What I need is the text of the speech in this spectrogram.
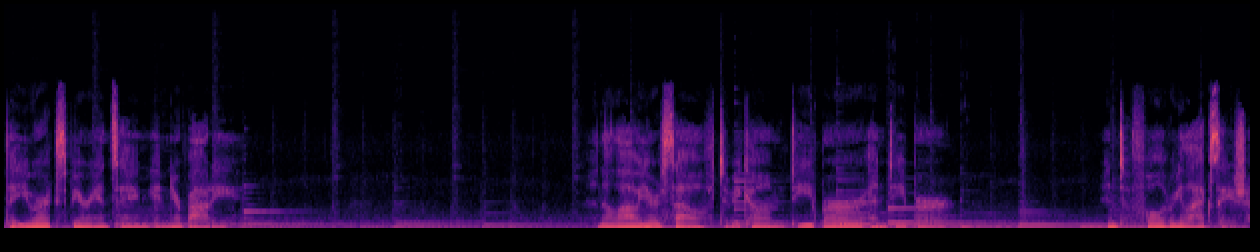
that you are experiencing in your body. And allow yourself to become deeper and deeper into full relaxation.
